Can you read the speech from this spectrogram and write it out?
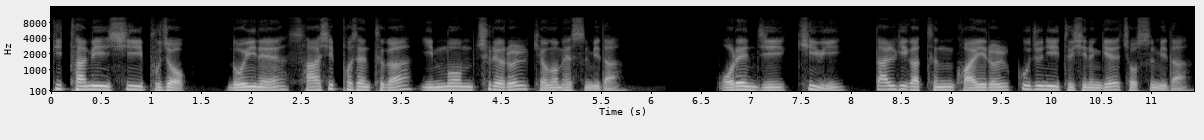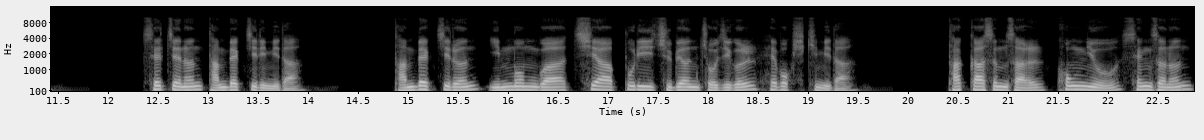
비타민 C 부족 노인의 40%가 잇몸 출혈을 경험했습니다. 오렌지, 키위, 딸기 같은 과일을 꾸준히 드시는 게 좋습니다. 셋째는 단백질입니다. 단백질은 잇몸과 치아 뿌리 주변 조직을 회복시킵니다. 닭가슴살, 콩류, 생선은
